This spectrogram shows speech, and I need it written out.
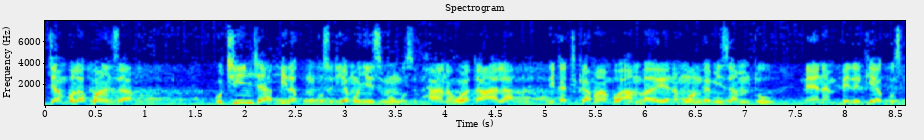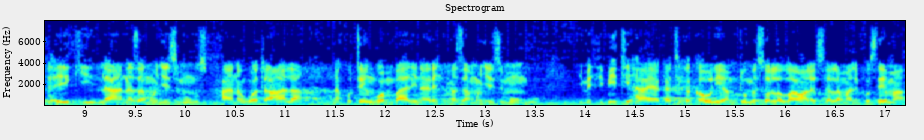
Jambo la kwanza, kuchinja bila kumkusudia Mwenyezi Mungu Subhanahu wa Ta'ala ni katika mambo ambayo yanamwangamiza mtu na yanampelekea kustahiki laana za Mwenyezi Mungu Subhanahu wa Ta'ala na kutengwa mbali na rehema za Mwenyezi Mungu. Imethibiti haya katika kauli ya Mtume sallallahu alaihi wasallam aliposema,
